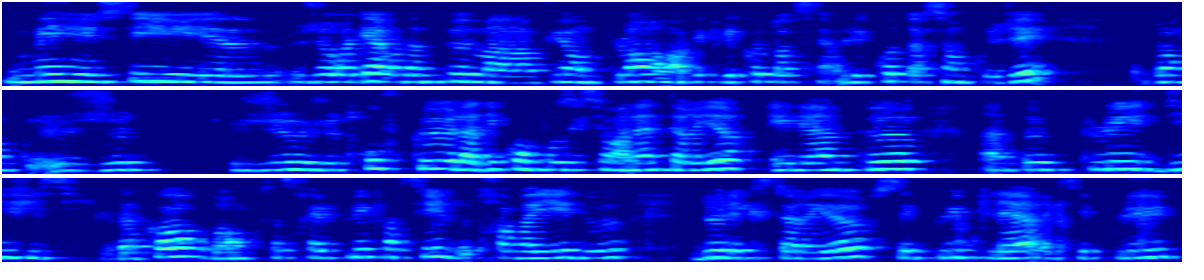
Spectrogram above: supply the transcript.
Mais si euh, je regarde un peu ma vue en plan avec les cotations, les cotations que j'ai, donc je je, trouve que la décomposition à l'intérieur, elle est un peu, un peu plus difficile, d'accord? Donc, ça serait plus facile de travailler de, de l'extérieur, c'est plus clair et c'est plus,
